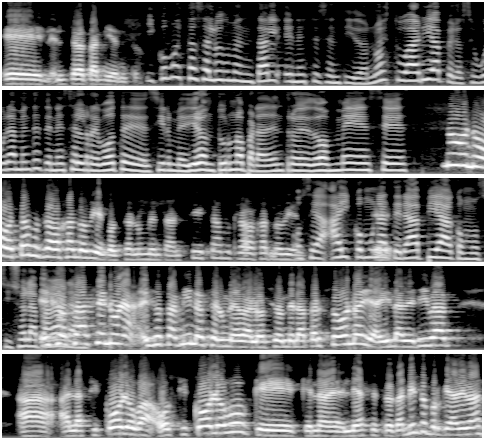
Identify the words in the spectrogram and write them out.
el, tratamiento. ¿Y cómo está salud mental en este sentido? No es tu área, pero seguramente tenés el rebote de decir, me dieron turno para dentro de dos meses. No, no, estamos trabajando bien con salud mental, sí, estamos trabajando bien. O sea, hay como una eh, terapia, como si yo la pagara. Ellos, hacen una, ellos también hacen una evaluación de la persona y ahí la derivan a, la psicóloga o psicólogo que, que le hace tratamiento, porque además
